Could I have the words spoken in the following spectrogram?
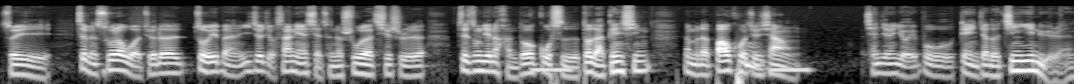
所以这本书呢，我觉得作为一本一九九三年写成的书呢，其实这中间的很多故事都在更新。那么呢，包括就像前几年有一部电影叫做《金衣女人》，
